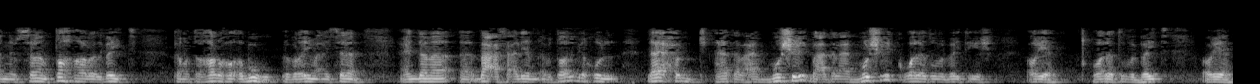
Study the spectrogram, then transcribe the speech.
النبي صلى الله طهر البيت كما طهره أبوه إبراهيم عليه السلام. عندما بعث علي بن أبي طالب يقول لا يحج هذا العام مشرك بعد العام مشرك ولا يطوف البيت إيش؟ عريان ولا يطوف البيت عريان.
